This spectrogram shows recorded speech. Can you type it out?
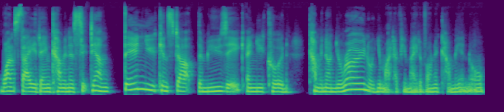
once they then come in and sit down, then you can start the music and you could come in on your own, or you might have your maid of honor come in, or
